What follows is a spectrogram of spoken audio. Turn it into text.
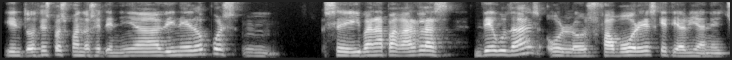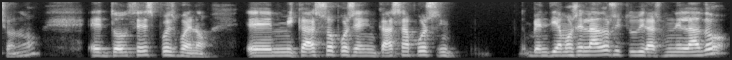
y entonces, pues cuando se tenía dinero, pues mm, se iban a pagar las deudas o los favores que te habían hecho, ¿no? Entonces, pues bueno, en mi caso, pues en casa, pues vendíamos helados y tú dirás, un helado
